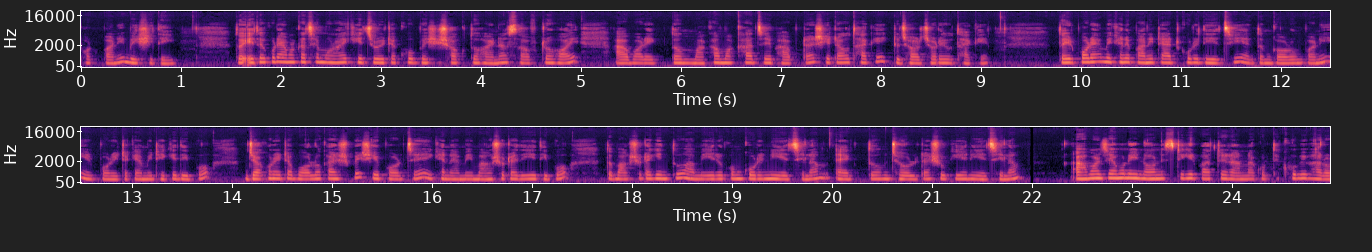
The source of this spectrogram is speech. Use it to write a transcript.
পট পানি বেশি দিই। তো এতে করে আমার কাছে মনে হয় খিচুড়িটা খুব বেশি শক্ত হয় না সফটও হয়। আবার একদম মাখা মাখা যে ভাবটা সেটাও থাকে, একটু ঝরঝরেও থাকে। তো এরপরে আমি এখানে পানিটা অ্যাড করে দিয়েছি, একদম গরম পানি। এরপর এটাকে আমি ঢেকে দিব। যখন এটা বলক আসবে সেই পর্যায়ে এখানে আমি মাংসটা দিয়ে দিব। তো মাংসটা কিন্তু আমি এরকম করে নিয়েছিলাম, একদম ঝোলটা শুকিয়ে নিয়েছিলাম। আমার যেমন এই নন স্টিকের পাত্রে রান্না করতে খুবই ভালো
